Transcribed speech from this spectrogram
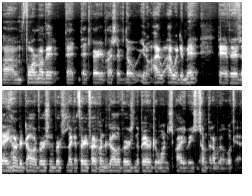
um, form of it that that's very impressive. Though you know, I I would admit that if there's a hundred dollar version versus like a thirty five hundred dollar version, the Behringer one is probably something I'm going to look at.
